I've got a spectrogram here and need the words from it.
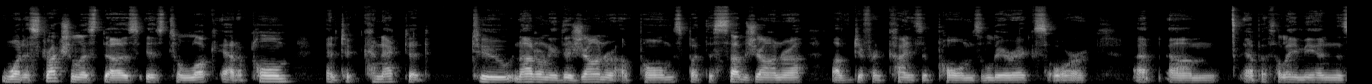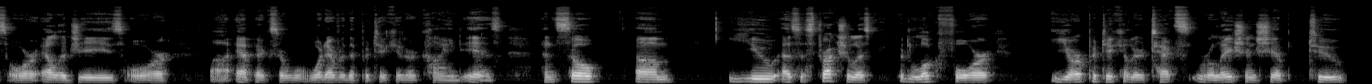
what a structuralist does is to look at a poem and to connect it to not only the genre of poems, but the subgenre of different kinds of poems, lyrics, or um, epithalamions, or elegies, or uh, epics, or whatever the particular kind is. And so, um, you, as a structuralist, would look for your particular text's relationship to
